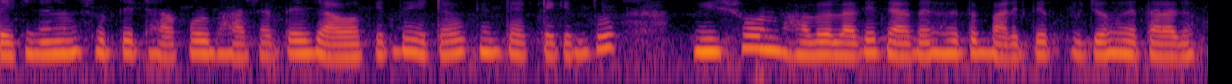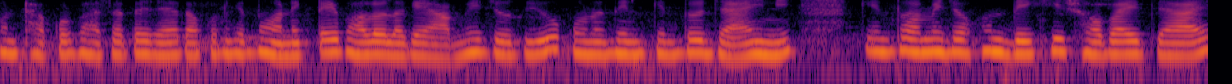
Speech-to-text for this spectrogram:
দেখে নিলাম। সত্যি ঠাকুর ভাসাতে যাওয়া কিন্তু, এটাও কিন্তু একটা কিন্তু ভীষণ ভালো লাগে। যাদের হয়তো বাড়িতে পুজো হয়, তারা যখন ঠাকুর ভাসাতে যায়, তখন কিন্তু অনেকটাই ভালো লাগে। আমি যদিও কোনো দিন কিন্তু যাইনি, কিন্তু আমি যখন দেখি সবাই যায়,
